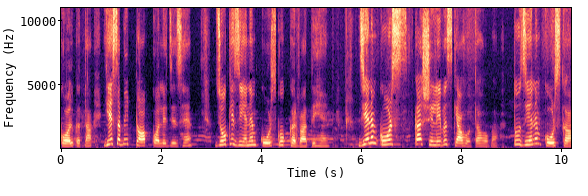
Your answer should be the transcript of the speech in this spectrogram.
Kolkata. ये सभी टॉप कॉलेजेस हैं। जो कि जीएनएम कोर्स को करवाते हैं। जीएनएम कोर्स का सिलेबस क्या होता होगा? तो जीएनएम कोर्स का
